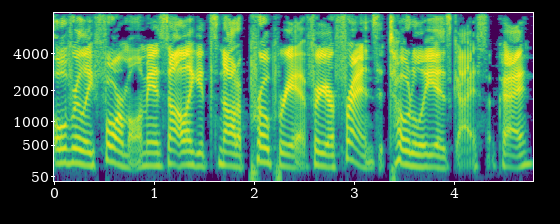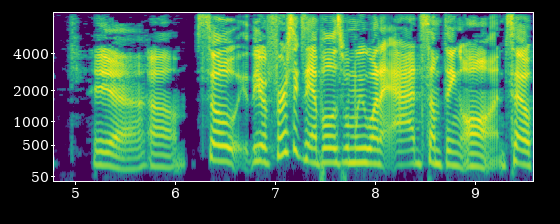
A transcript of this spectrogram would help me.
overly formal. I mean, it's not like it's not appropriate for your friends. It totally is, guys. Okay. yeah. Um, so the first example is when we want to add something on. So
